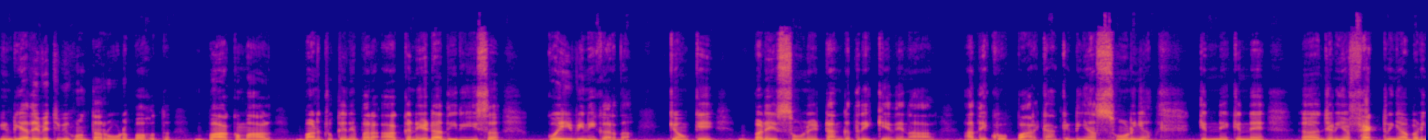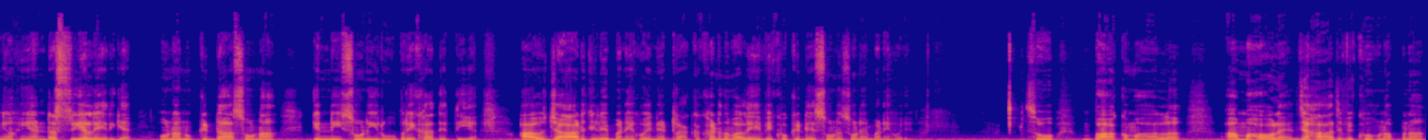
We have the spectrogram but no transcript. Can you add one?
ਇੰਡੀਆ ਦੇ ਵਿੱਚ ਵੀ ਹੁਣ ਤਾਂ ਰੋਡ ਬਹੁਤ ਬਾ ਕਮਾਲ ਬਣ ਚੁੱਕੇ ਨੇ, ਪਰ ਆ ਕੈਨੇਡਾ ਦੀ ਰੀਸ ਕੋਈ ਵੀ ਨਹੀਂ ਕਰਦਾ। ਕਿਉਂਕਿ ਬੜੇ ਸੋਹਣੇ ਢੰਗ ਤਰੀਕੇ ਦੇ ਨਾਲ ਆ ਦੇਖੋ ਪਾਰਕਾਂ ਕਿੱਡੀਆਂ ਸੋਹਣੀਆਂ, ਕਿੰਨੇ ਕਿੰਨੇ ਜਿਹੜੀਆਂ ਫੈਕਟਰੀਆਂ ਬਣੀਆਂ ਹੋਈਆਂ ਇੰਡਸਟਰੀਅਲ ਏਰੀਆ, ਉਹਨਾਂ ਨੂੰ ਕਿੱਡਾ ਸੋਹਣਾ, ਕਿੰਨੀ ਸੋਹਣੀ ਰੂਪ ਰੇਖਾ ਦਿੱਤੀ ਆ। ਆ ਉਜਾੜ ਜਿਹੜੇ ਬਣੇ ਹੋਏ ਨੇ ਟਰੱਕ ਖੜਨ ਵਾਲੇ, ਵੇਖੋ ਕਿੱਡੇ ਸੋਹਣੇ ਸੋਹਣੇ ਬਣੇ ਹੋਏ। ਸੋ ਬਾ ਕਮਾਲ ਆ ਮਾਹੌਲ ਹੈ, ਜਹਾਜ਼ ਵੇਖੋ ਹੁਣ ਆਪਣਾ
